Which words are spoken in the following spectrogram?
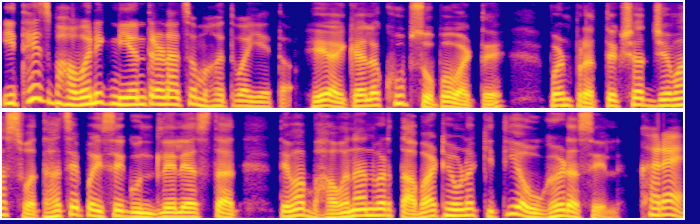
इथेच भावनिक नियंत्रणाचं महत्त्व येतं. हे ऐकायला खूप सोपं वाटते पण प्रत्यक्षात जेव्हा स्वतःचे पैसे गुंतलेले असतात तेव्हा भावनांवर ताबा ठेवणं किती अवघड असेल. खरंय.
